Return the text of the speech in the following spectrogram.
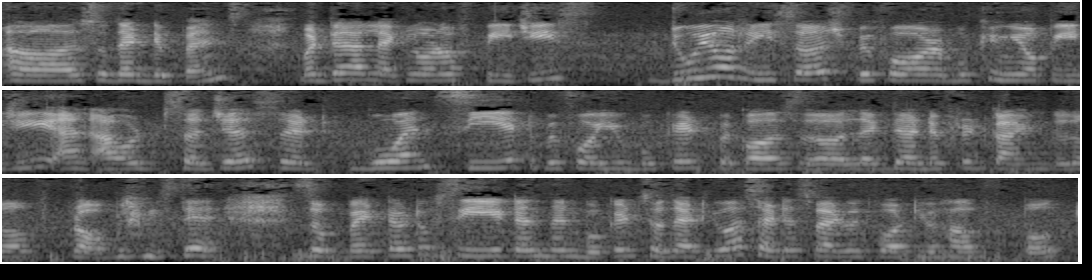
Uh, so that depends. But there are like a lot of pgs do your research before booking your pg and i would suggest that go and see it before you book it because uh, like there are different kinds of problems there. So better to see it and then book it so that you are satisfied with what you have booked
